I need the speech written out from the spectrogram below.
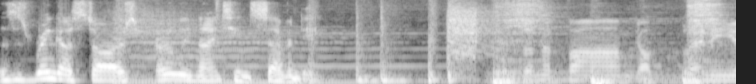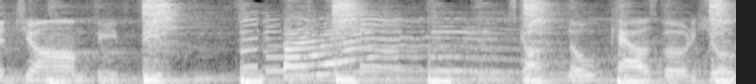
this is Ringo Starr's early 1970. Lives on a farm, got plenty of charm, beep beep. He's got no cows, but he sure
